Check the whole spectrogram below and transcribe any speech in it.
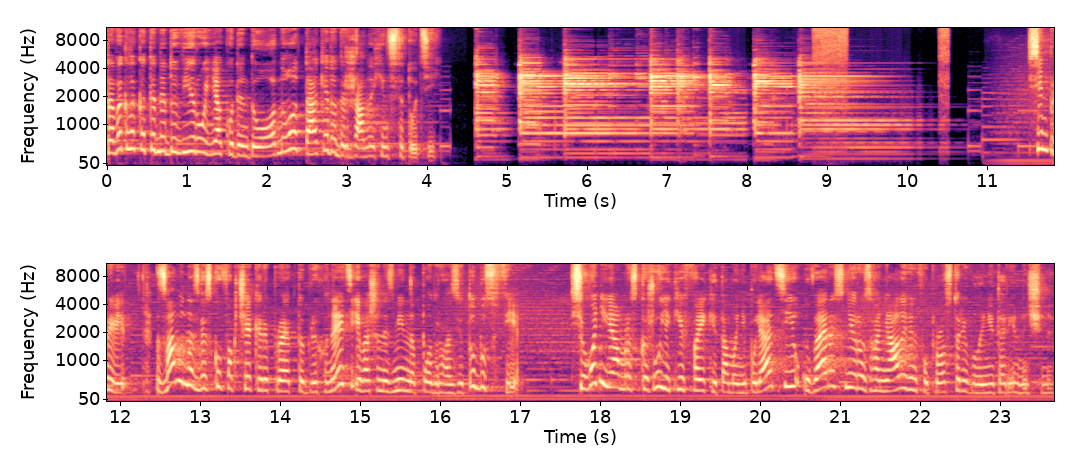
та викликати недовіру як один до одного, так і до державних інституцій. Всім привіт! З вами на зв'язку фактчекери проекту Брехунець і ваша незмінна подруга з Ютубу Софія. Сьогодні я вам розкажу, які фейки та маніпуляції у вересні розганяли в інфопросторі Волині та Рівненщини.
